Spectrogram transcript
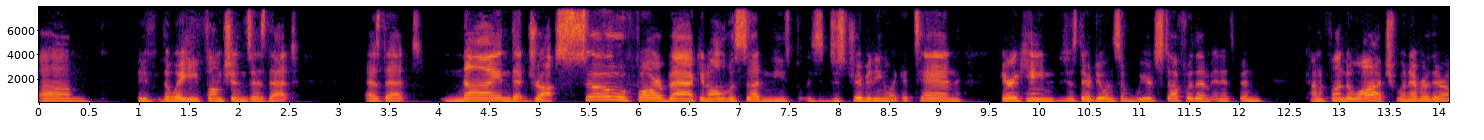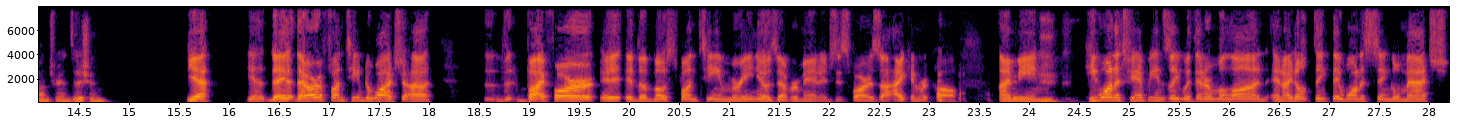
Um, the way he functions as that as that nine that drops so far back, and all of a sudden he's, he's distributing like a ten. Harry Kane just they're doing some weird stuff with him, and it's been kind of fun to watch whenever they're on transition. Yeah, yeah, they they are a fun team to watch. Uh, th- by far i i- the most fun team Mourinho's ever managed, as far as I can recall. I mean, he won a Champions League with Inter Milan, and I don't think they won a single match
